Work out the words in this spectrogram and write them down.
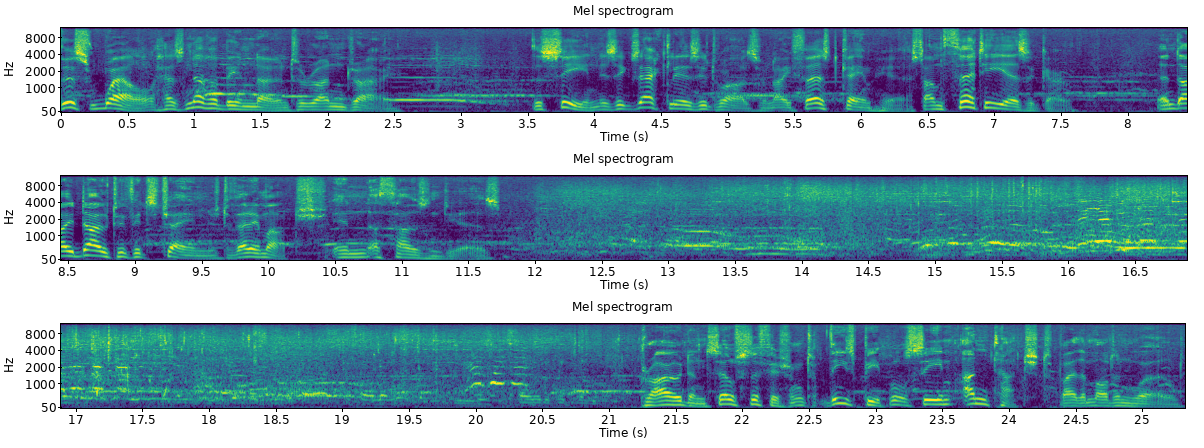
This well has never been known to run dry. The scene is exactly as it was when I first came here, some 30 years ago, and I doubt if it's changed very much in a thousand years. Proud and self-sufficient, these people seem untouched by the modern world.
